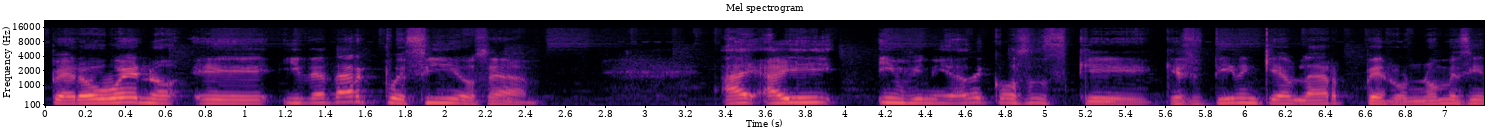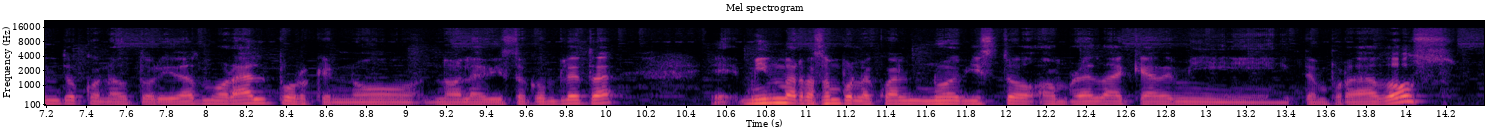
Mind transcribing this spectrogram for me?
Pero bueno, eh, y de Dark, pues sí, o sea, hay, infinidad de cosas que, se tienen que hablar, pero no me siento con autoridad moral porque no, no la he visto completa. Eh, misma razón por la cual no he visto Umbrella Academy temporada 2.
